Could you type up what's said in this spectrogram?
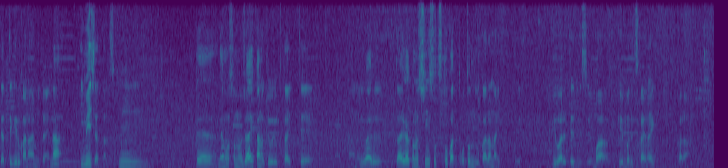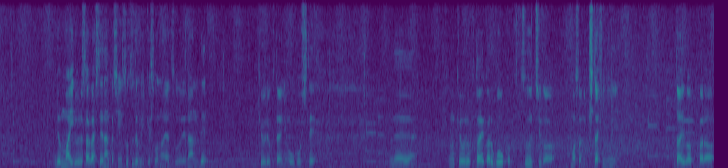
やっていけるかなみたいなイメージだったんですよ。うん。ででもその JICA の協力隊ってあのいわゆる大学の新卒とかってほとんど受からないって言われてるんですよ。まあ現場で使えないから。でもまあいろいろ探してなんか新卒でもいけそうなやつを選んで協力隊に応募して。でその協力隊から合格通知がまさに来た日に大学から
